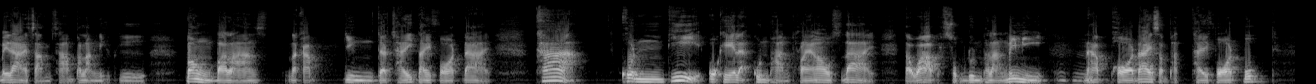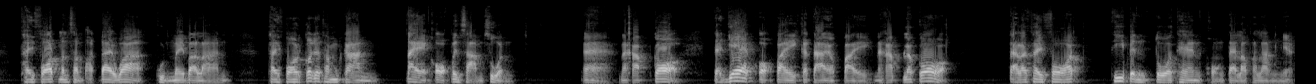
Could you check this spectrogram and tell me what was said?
ไม่ได้สามสามพลังนี่คือต้อง balance นะครับจึงจะใช้ Triforce ได้ ถ้าคนที่โอเคแหละคุณผ่าน trials ได้ แต่ว่าสมดุลพลังไม่มีอือหือนะครับพอได้สัมผัส Triforce ปุ๊บ Triforce มันสัมผัสได้ว่าคุณไม่ balance Triforce ก็จะทำการแตกออกเป็น 3 ส่วนอ่านะครับก็จะแยกออกไปกระจายออกไปนะครับ แล้วก็ แต่ละไทฟอสที่เป็นตัวแทนของแต่ละพลังเนี่ย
